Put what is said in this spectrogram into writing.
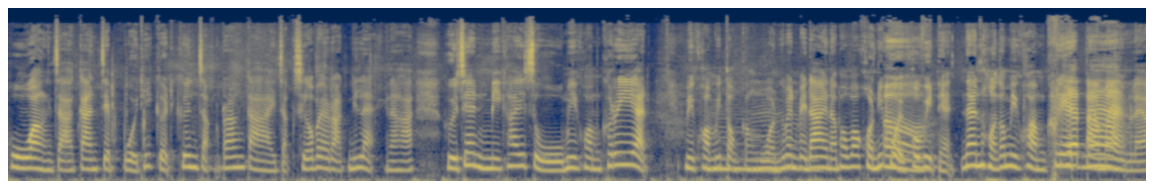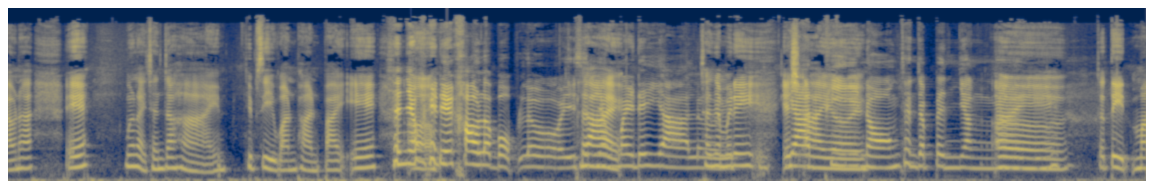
พวงจากการเจ็บป่วยที่เกิดขึ้นจากร่างกายจากเชื้อไวรัสนี่แหละนะคะ คือเช่น มีไข้สูง มีความเครียด มีความวิตกกังวลก็เป็นไปได้นะ เพราะว่าคนที่ป่วยเออโควิดเนี่ยแน่นอนต้องมีความเครียเครียดดแน่ตามมาอยู่แล้วนะคะเอ๊ะเมื่อไหร่ฉันจะหาย 14 วันผ่านไป เอ๊ะ ฉันยังเอ่อไม่ได้เข้าระบบเลย ฉันใช่ยังไม่ได้ยาเลย ฉันยังไม่ได้ญาติ HI เลพี่ยน้อง ฉันจะเป็นยังไงเออ จะติดไหม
